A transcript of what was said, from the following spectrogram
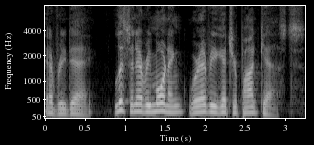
every day. Listen every morning wherever you get your podcasts.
